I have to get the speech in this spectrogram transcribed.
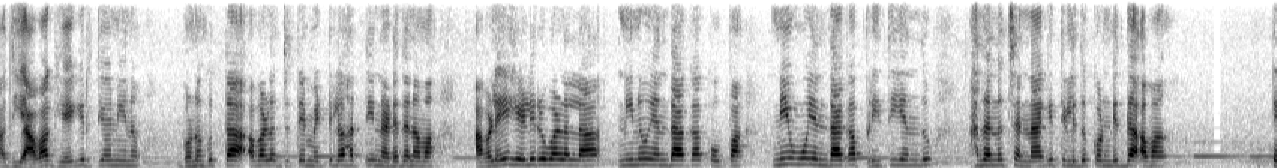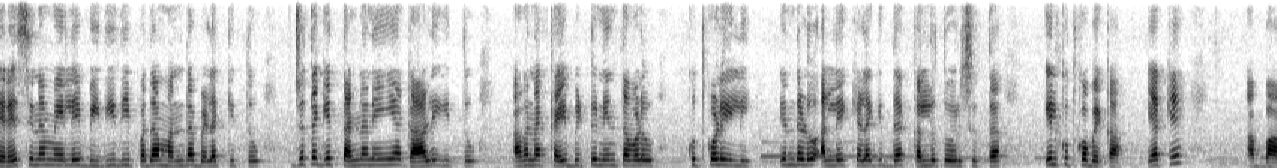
ಅದು ಯಾವಾಗ ಹೇಗಿರ್ತೀಯೋ ನೀನು. ಗೊಣಗುತ್ತಾ ಅವಳ ಜೊತೆ ಮೆಟ್ಟಿಲು ಹತ್ತಿ ನಡೆದನವ. ಅವಳೇ ಹೇಳಿರುವಳಲ್ಲ, ನೀನು ಎಂದಾಗ ಕೋಪ, ನೀವು ಎಂದಾಗ ಪ್ರೀತಿ ಎಂದು ಅದನ್ನು ಚೆನ್ನಾಗಿ ತಿಳಿದುಕೊಂಡಿದ್ದ ಅವ. ಟೆರೆಸಿನ ಮೇಲೆ ಬೀದಿ ದೀಪದ ಮಂದ ಬೆಳಕಿತ್ತು, ಜೊತೆಗೆ ತಣ್ಣನೆಯ ಗಾಳಿ ಇತ್ತು. ಅವನ ಕೈ ಬಿಟ್ಟು ನಿಂತವಳು, ಕುತ್ಕೊಳ್ಳಿ ಇಲ್ಲಿ, ಎಂದಳು ಅಲ್ಲೇ ಕೆಳಗಿದ್ದ ಕಲ್ಲು ತೋರಿಸುತ್ತಾ. ಇಲ್ಲಿ ಕುತ್ಕೋಬೇಕಾ? ಯಾಕೆ? ಅಬ್ಬಾ,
